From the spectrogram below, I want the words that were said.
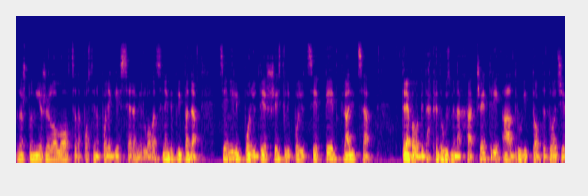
zašto nije želao lovca da postaje na polje G7, jer lovac negde pripada ceni ili polju D6 ili polju C5, kraljica trebalo bi dakle da uzme na H4, a drugi top da dođe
